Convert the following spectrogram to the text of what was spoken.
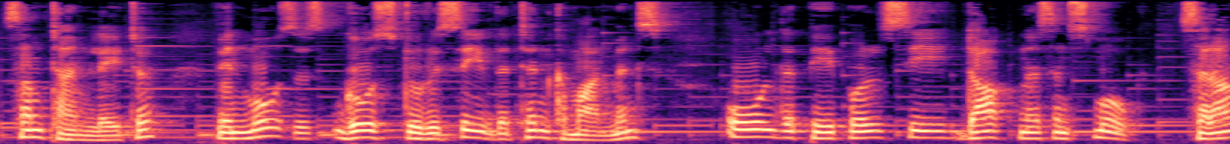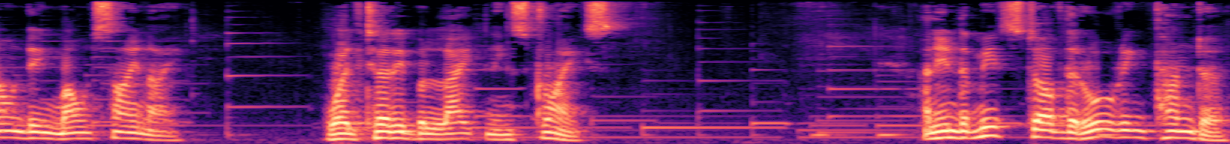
Sometime later, when Moses goes to receive the Ten Commandments, all the people see darkness and smoke surrounding Mount Sinai, while terrible lightning strikes. And in the midst of the roaring thunder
